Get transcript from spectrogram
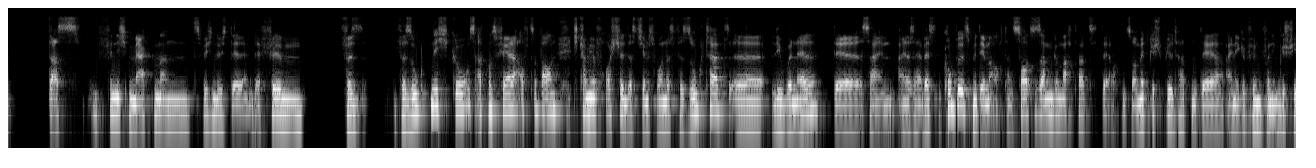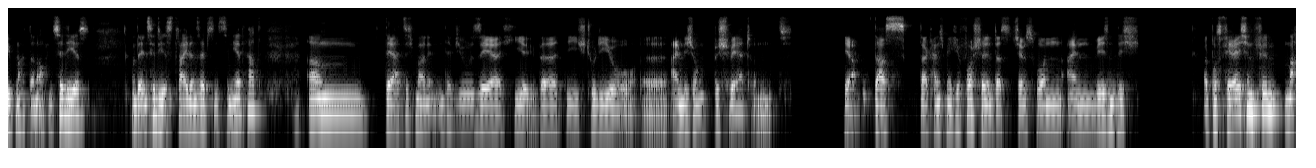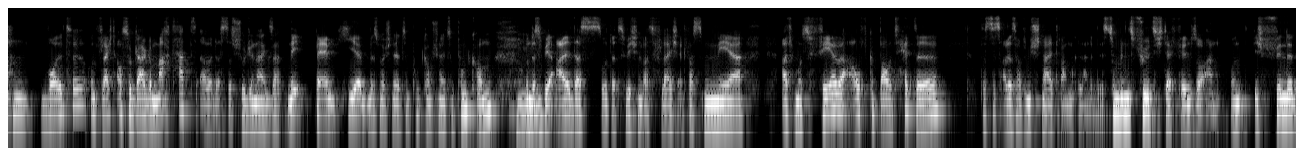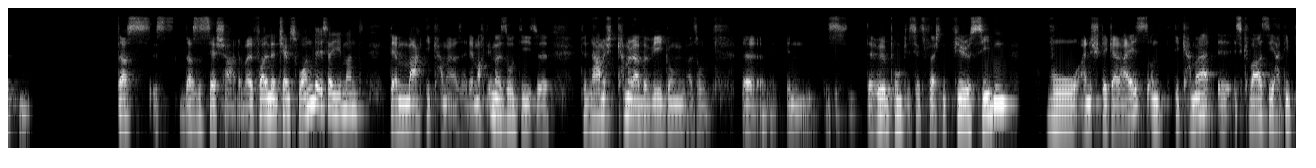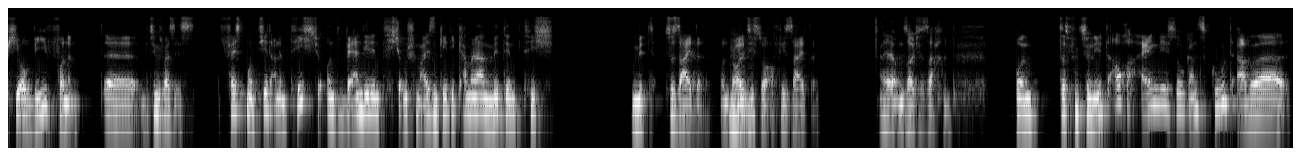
das, finde ich, merkt man zwischendurch. Der, der Film vers versucht nicht groß Atmosphäre aufzubauen. Ich kann mir vorstellen, dass James Wan das versucht hat. Äh, Lee Winnell, der sein, einer seiner besten Kumpels, mit dem er auch dann Saw zusammen gemacht hat, der auch in Saw mitgespielt hat und der einige Filme von ihm geschrieben hat, dann auch Insidious und der Insidious 3 dann selbst inszeniert hat. Ähm, der hat sich mal im Interview sehr hier über die Studio-Einmischung beschwert. Und ja, das, da kann ich mir hier vorstellen, dass James Wan einen wesentlich atmosphärischen Film machen wollte und vielleicht auch sogar gemacht hat, aber dass das Studio dann gesagt, nee, bam, hier müssen wir schnell zum Punkt kommen, schnell zum Punkt kommen mhm. und dass wir all das so dazwischen, was vielleicht etwas mehr Atmosphäre aufgebaut hätte, dass das alles auf dem Schneidrahmen gelandet ist. Zumindest fühlt sich der Film so an. Und ich finde, das ist, das ist sehr schade, weil vor allem der James Wan, der ist ja jemand, der mag die Kamera sehr. Der macht immer so diese dynamischen Kamerabewegungen. Also äh, in, das, der Höhepunkt ist jetzt vielleicht in Furious 7, wo eine Schlägerei ist und die Kamera äh, ist quasi, hat die POV von einem, äh, beziehungsweise ist fest montiert an einem Tisch und während die den Tisch umschmeißen, geht die Kamera mit dem Tisch mit zur Seite und rollt mhm. sich so auf die Seite äh, und solche Sachen. Und das funktioniert auch eigentlich so ganz gut, aber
